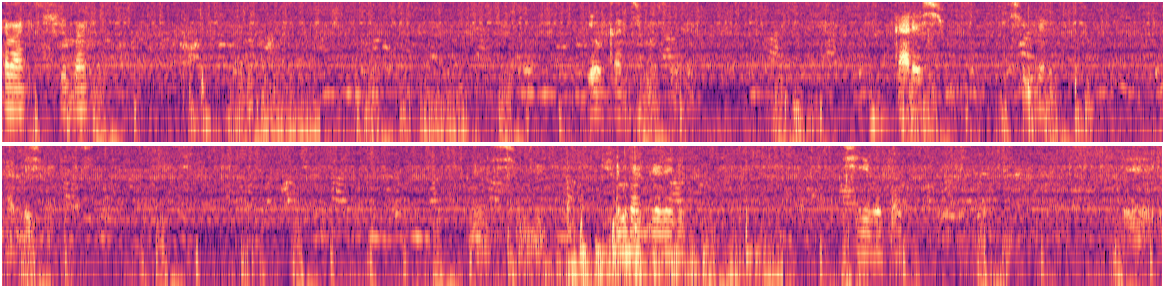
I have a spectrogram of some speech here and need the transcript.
hemen şuradan. Yok kardeşim o söyledi. Kardeşim. Şimdi. Kardeşim. Evet şimdi. Şuradan gelelim. Şeyi basalım. Ee,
